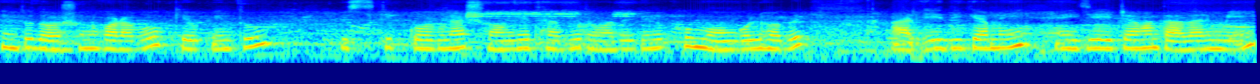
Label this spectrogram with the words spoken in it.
কিন্তু দর্শন করাবো। কেউ কিন্তু স্কিপ করবে না, সঙ্গে থাকবে, তোমাদের কিন্তু খুব মঙ্গল হবে। আর এইদিকে আমি, এই যে এটা আমার দাদার মেয়ে,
